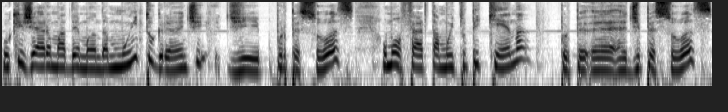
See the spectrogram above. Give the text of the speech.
o que gera uma demanda muito grande de, por pessoas, uma oferta muito pequena por é, de pessoas.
